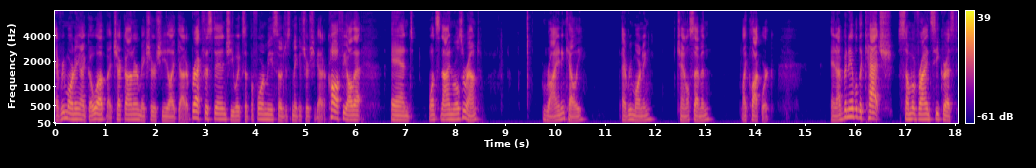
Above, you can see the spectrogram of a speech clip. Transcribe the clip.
every morning I go up, I check on her, make sure she like got her breakfast in. She wakes up before me, so just making sure she got her coffee, all that. And once nine rolls around, Ryan and Kelly, every morning, channel seven, like clockwork. And I've been able to catch some of Ryan Seacrest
